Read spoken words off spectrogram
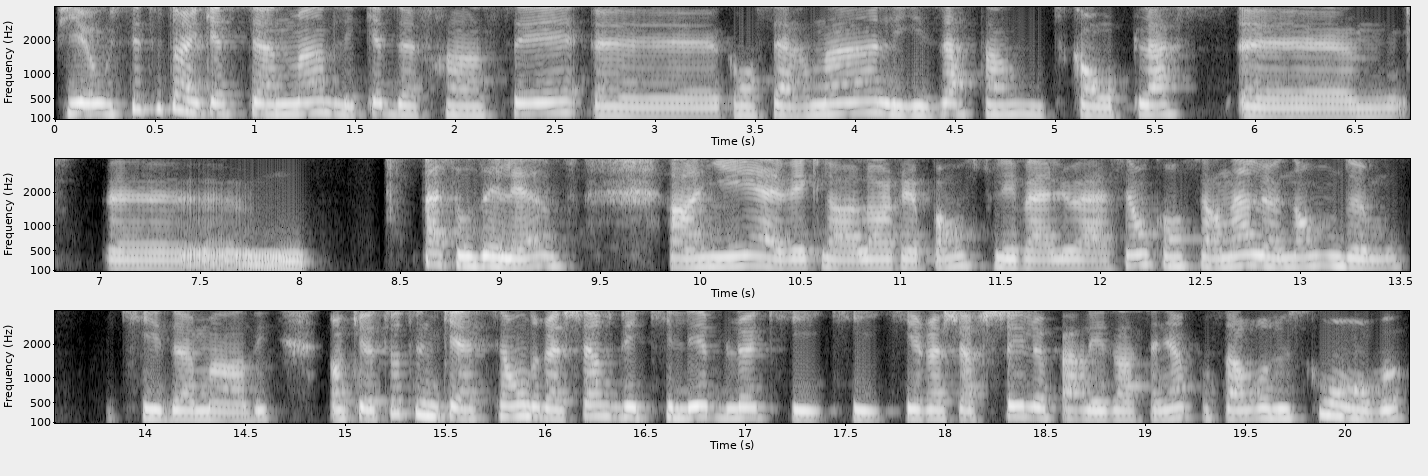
Puis il y a aussi tout un questionnement de l'équipe de français euh, concernant les attentes qu'on place euh, euh, face aux élèves en lien avec leur, leur réponse puis l'évaluation concernant le nombre de mots qui est demandé. Donc, il y a toute une question de recherche d'équilibre qui, est recherchée par les enseignants pour savoir jusqu'où on va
